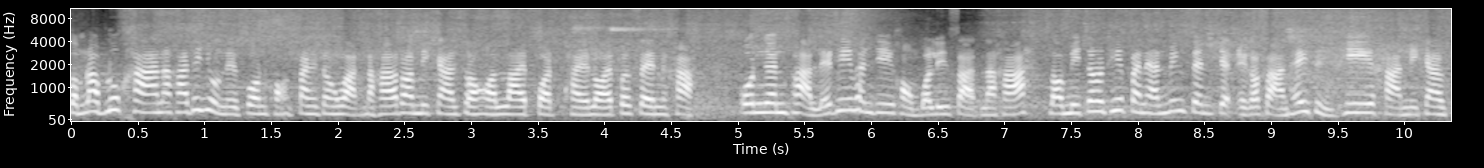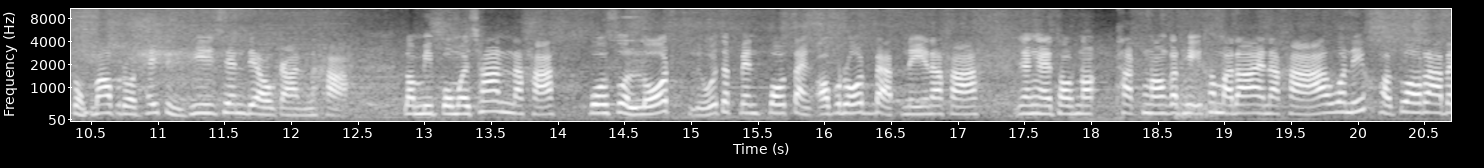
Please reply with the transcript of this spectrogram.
สำหรับลูกค้านะคะที่อยู่ในโซนของต่างจังหวัดนะคะ เรามีการจองออนไลน์ปลอดภัย 100%ค่ะโอนเงินผ่านเลขที่บัญชีของบริษัทนะคะ เรามีเจ้าหน้าที่ไฟแนนซ์วิ่งเซ็นเก็บเอกสารให้ถึงที่ค่ะมีการส่งมอบรถให้ถึงที่เช่นเดียวกันค่ะ เรามีโปรโมชั่นนะคะ โปรส่วนลดหรือว่าจะเป็นโปรแต่งออฟโรดแบบนี้นะคะ ยังไงทักน้องทักน้องกะทิเข้ามาได้นะคะ วันนี้ขอตัวลาไป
